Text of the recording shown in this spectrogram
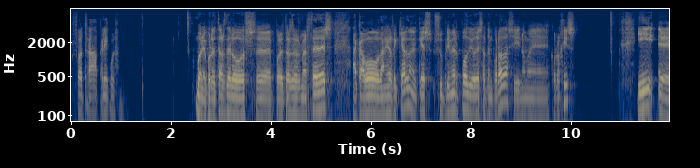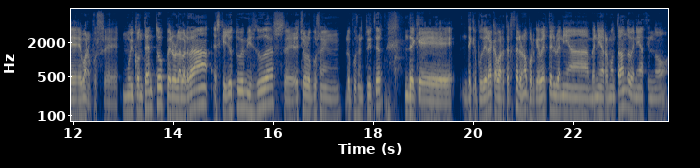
fue otra película. Bueno, y por detrás de los eh, por detrás de los Mercedes acabó Daniel Ricciardo en el que es su primer podio de esta temporada, si no me corregís. Y eh, bueno, pues eh, muy contento, pero la verdad es que yo tuve mis dudas, eh, de hecho lo puse en lo puse en Twitter de que de que pudiera acabar tercero, ¿no? Porque Vettel venía venía remontando, venía haciendo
